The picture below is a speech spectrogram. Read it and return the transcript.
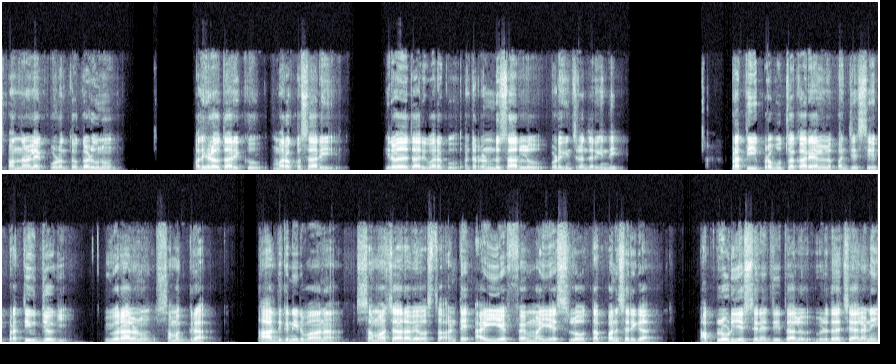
స్పందన లేకపోవడంతో గడువును పదిహేడవ తారీఖు మరొకసారి ఇరవై తారీఖు వరకు అంటే రెండు సార్లు పొడిగించడం జరిగింది. ప్రతి ప్రభుత్వ కార్యాలయంలో పనిచేసే ప్రతి ఉద్యోగి వివరాలను సమగ్ర ఆర్థిక నిర్వహణ సమాచార వ్యవస్థ అంటే ఐఎఫ్ఎంఐఎస్లో తప్పనిసరిగా అప్లోడ్ చేస్తేనే జీతాలు విడుదల చేయాలని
